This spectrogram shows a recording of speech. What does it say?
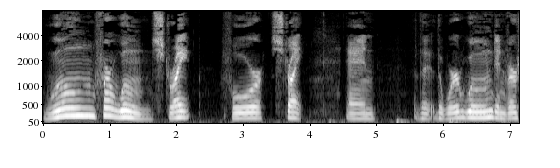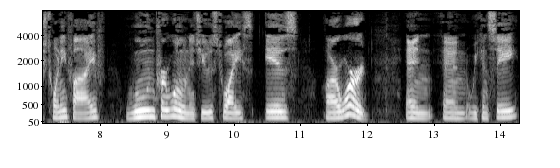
wound for wound, stripe for stripe. And the, the word wound in verse 25, wound for wound, it's used twice, is our word. And, and we can see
